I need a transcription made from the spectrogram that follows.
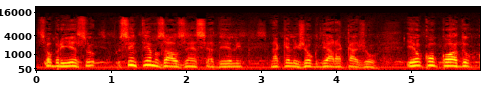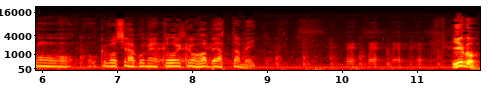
sobre isso, sentimos a ausência dele naquele jogo de Aracaju. E eu concordo com o que você argumentou e que o Roberto também. Igor,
